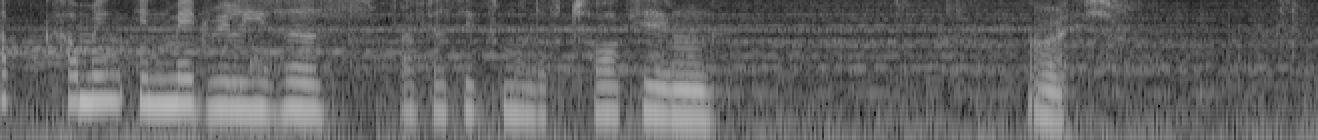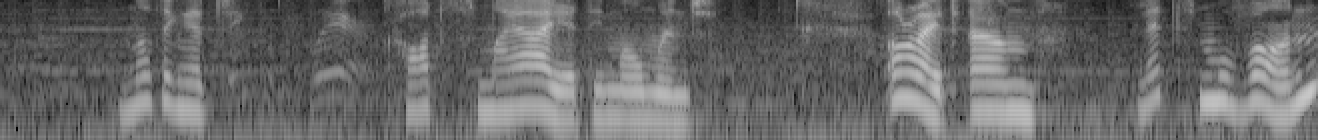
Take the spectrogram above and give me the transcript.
Upcoming inmate releases after six months of talking. Alright. Nothing that caught my eye at the moment. Alright, um, let's move on.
